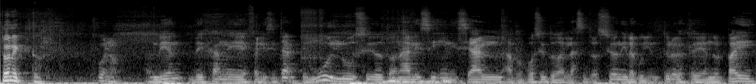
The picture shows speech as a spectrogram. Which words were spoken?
Don Héctor. Bueno, también déjame felicitarte, muy lúcido tu análisis inicial a propósito de la situación y la coyuntura que está viviendo el país,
